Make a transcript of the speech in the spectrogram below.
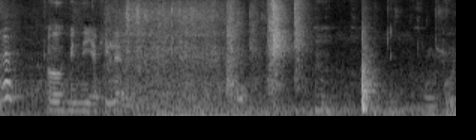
อืมเออมินนี่อยากกินเลยเลยโอ้อืมปืนปืน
